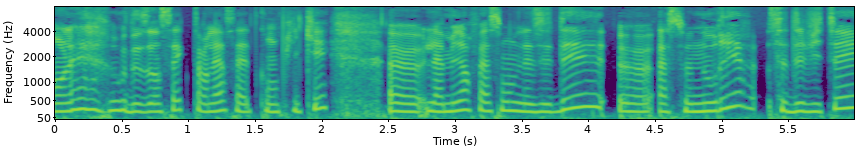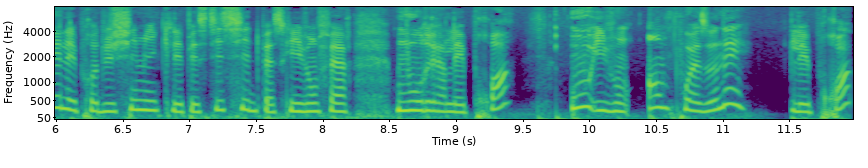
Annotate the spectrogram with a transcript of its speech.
en l'air ou des insectes en l'air, ça va être compliqué. Euh, la meilleure façon de les aider euh, à se nourrir, c'est d'éviter les produits chimiques, les pesticides, parce qu'ils vont faire mourir les proies ou ils vont empoisonner les proies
